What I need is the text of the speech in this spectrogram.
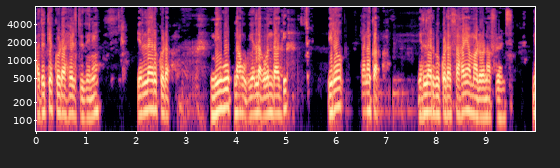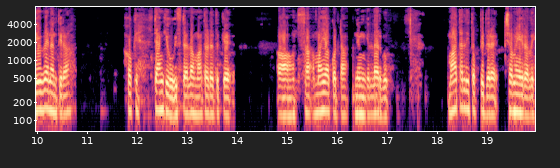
ಅದಕ್ಕೆ ಕೂಡ ಹೇಳ್ತಿದ್ದೀನಿ. ಎಲ್ಲರೂ ಕೂಡ ನೀವು ನಾವು ಎಲ್ಲ ಒಂದಾಗಿ ಇರೋ ತನಕ ಎಲ್ಲರಿಗೂ ಕೂಡ ಸಹಾಯ ಮಾಡೋಣ ಫ್ರೆಂಡ್ಸ್ ನೀವೇನಂತೀರಾ? ಓಕೆ ಥ್ಯಾಂಕ್ ಯು ಇಷ್ಟೆಲ್ಲ ಮಾತಾಡೋದಕ್ಕೆ ಆ ಸಮಯ ಕೊಟ್ಟ ನಿಮ್ಗೆಲ್ಲರಿಗೂ. ಮಾತಲ್ಲಿ ತಪ್ಪಿದ್ರೆ ಕ್ಷಮೆ ಇರಲಿ.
